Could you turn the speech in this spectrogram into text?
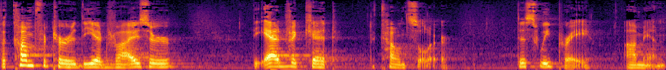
the Comforter, the Advisor, the Advocate, the Counselor. This we pray. Amen.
